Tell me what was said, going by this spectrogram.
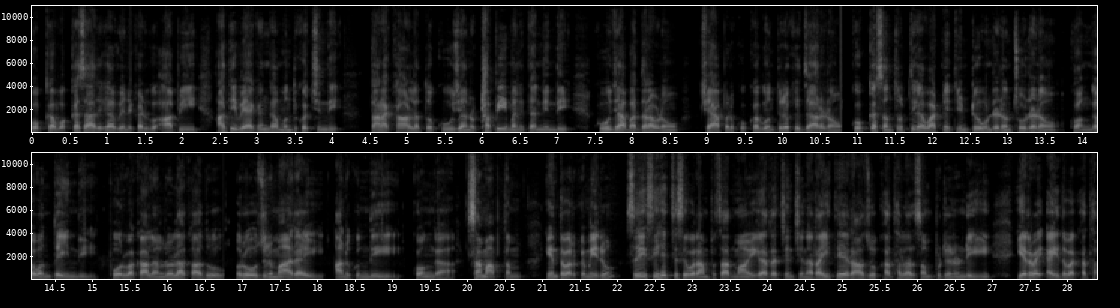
కుక్క ఒక్కసారిగా వెనుకడుగు ఆపి అతి వేగంగా ముందుకొచ్చింది. తన కాళ్ళతో కూజాను ఠపీమని తన్నింది. కూజా బద్దలవడం చేపలు కుక్క గొంతులోకి జారడం కుక్క సంతృప్తిగా వాటిని తింటూ ఉండడం చూడడం కొంగవంతయింది. పూర్వకాలంలోలా కాదు రోజులు మారాయి అనుకుంది. కొంగ. సమాప్తం. ఇంతవరకు మీరు శ్రీ సిహెచ్ శివరాం ప్రసాద్ మావి గారు రచించిన రైతే రాజు కథల సంపుటి నుండి ఇరవై ఐదవ కథ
